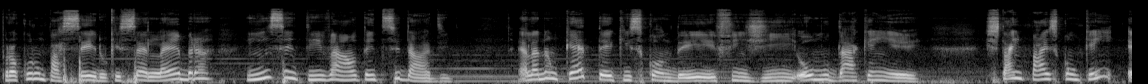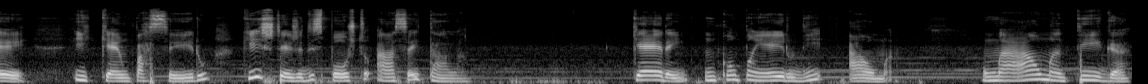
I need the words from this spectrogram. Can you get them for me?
procura um parceiro que celebra e incentiva a autenticidade. Ela não quer ter que esconder, fingir ou mudar quem é. Está em paz com quem é e quer um parceiro que esteja disposto a aceitá-la. Querem um companheiro de alma. Uma alma antiga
